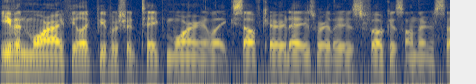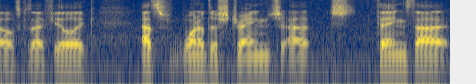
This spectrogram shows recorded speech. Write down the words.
even more. I feel like people should take more like self care days where they just focus on themselves, because I feel like that's one of the strange uh, things that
